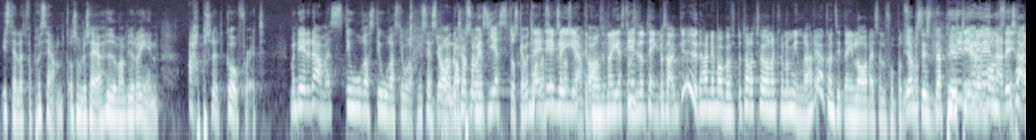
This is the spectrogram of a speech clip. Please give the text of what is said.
istället för present. Och som du säger, hur man bjuder in. Absolut, go for it. Men det är det där med stora, stora, stora prinsessbröllop Ja, det är klart som man- ens gäster ska betala Nej, det 600 blir jättekonstigt när gästerna Det- sitter och tänker så här, gud, hade jag bara behövt betala 200 kronor mindre hade jag kunnat sitta i en lada istället för på ett Ja, slott." precis. Där Ja, det är det prioriterar jag jag. menar. Det är så här,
